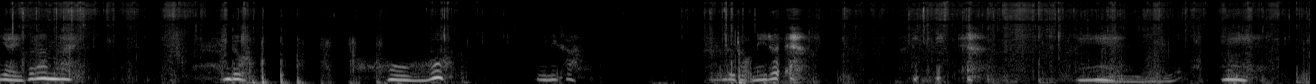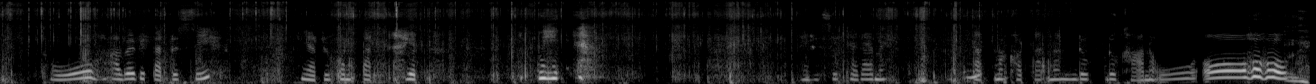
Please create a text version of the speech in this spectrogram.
ใหญ่เริ่มเลยดูโอ้โหดูนี่ค่ะ ดูดอกนี้ด้วย นี่ นี่โอ้เอาด้วยไปตัดดูสิ อยากดูคนตัดเห็ด นี่ไหนดูสิใช้ได้ไหม ตัดมาขอตัดมันดูดูขาหนะโอ้โอ้โหนี่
